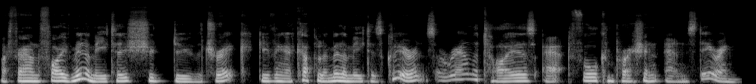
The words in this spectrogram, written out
I found 5mm should do the trick, giving a couple of millimeters clearance around the tyres at full compression and steering.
